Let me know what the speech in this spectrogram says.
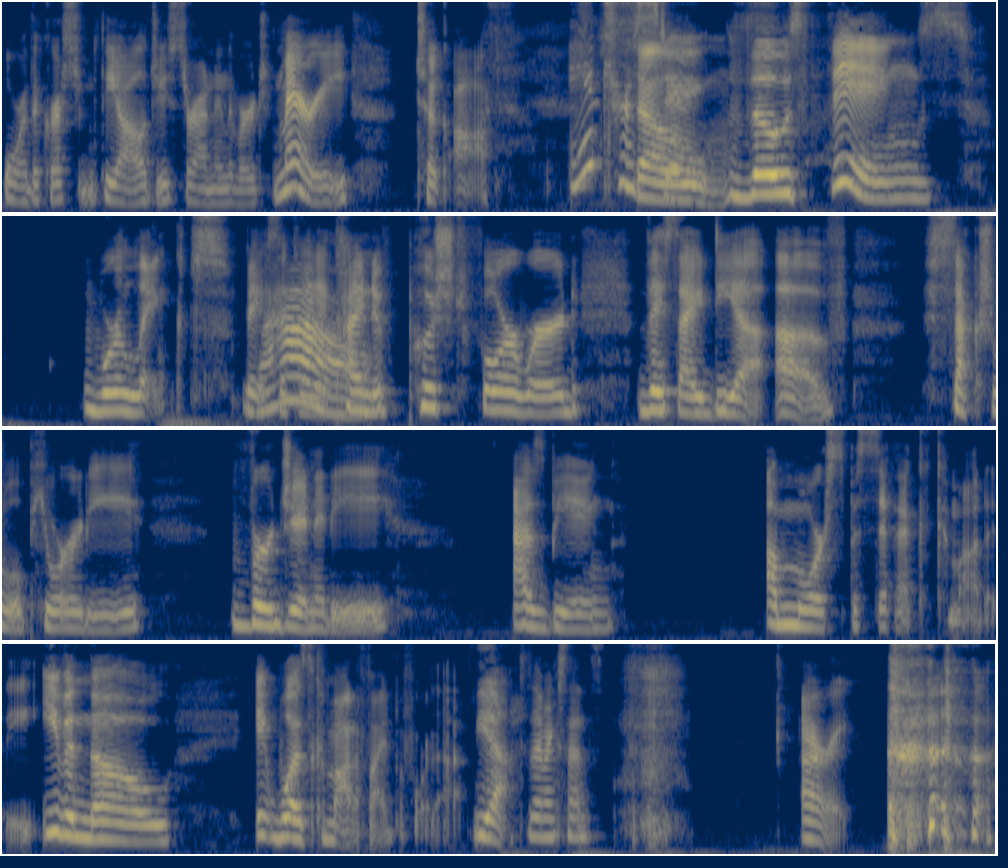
or the Christian theology surrounding the Virgin Mary, took off. Interesting. So those things were linked. Basically, Wow. it kind of pushed forward this idea of sexual purity, virginity as being a more specific commodity, even though it was commodified before that. yeah. Does that make sense? All right.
